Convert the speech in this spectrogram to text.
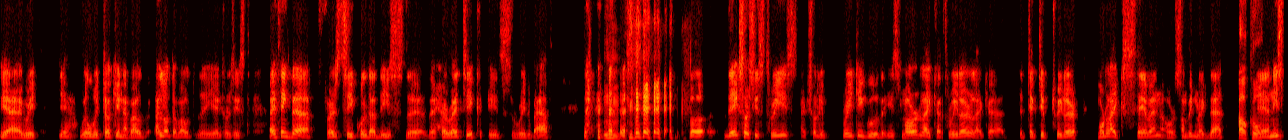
Yeah, I agree. Yeah, we'll be talking about a lot about The Exorcist. I think the first sequel that is the the Heretic is really bad. Mhm. But The Exorcist 3 is actually pretty good. It's more like a thriller, like a detective thriller, more like Seven or something like that. oh, cool. And it's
